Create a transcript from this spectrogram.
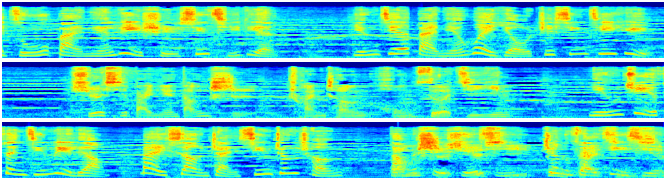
足百年历史新起点，迎接百年未有之新机遇，学习百年党史，传承红色基因，凝聚奋进力量，迈向崭新征程。党史学习正在进行。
